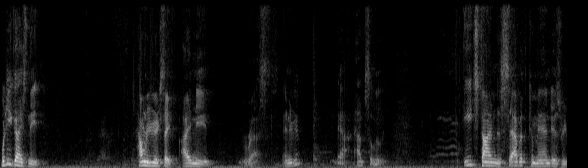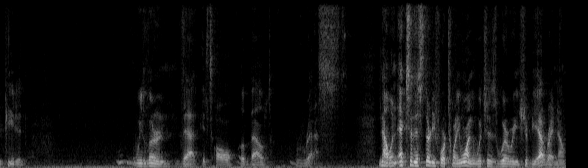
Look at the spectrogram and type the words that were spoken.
What do you guys need? How many of you say, I need rest? Any of you? Yeah, absolutely. Each time the Sabbath command is repeated, we learn that it's all about rest. Now, in Exodus 34 21, which is where we should be at right now,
